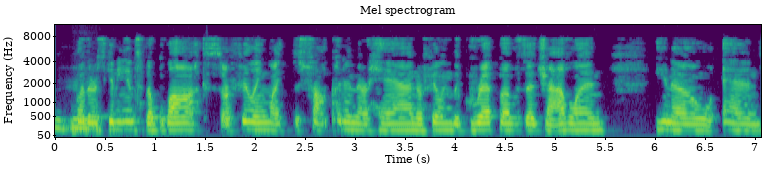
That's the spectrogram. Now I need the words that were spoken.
Mm-hmm. whether it's getting into the blocks or feeling like the shot put in their hand or feeling the grip of the javelin, you know, and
